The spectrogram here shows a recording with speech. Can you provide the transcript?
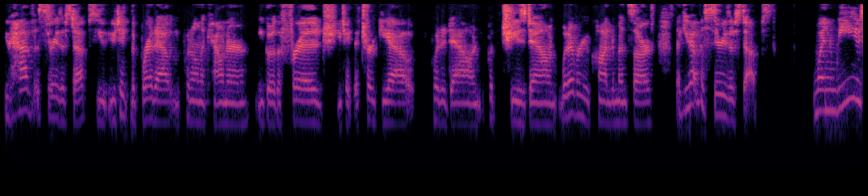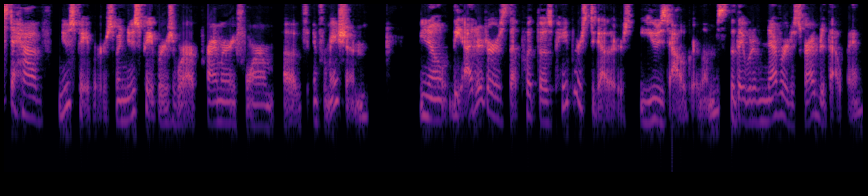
You have a series of steps. You, you take the bread out, you put it on the counter, you go to the fridge, you take the turkey out, put it down, put the cheese down, whatever your condiments are. Like you have a series of steps. When we used to have newspapers, when newspapers were our primary form of information, you know, the editors that put those papers together used algorithms that they would have never described it that way.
